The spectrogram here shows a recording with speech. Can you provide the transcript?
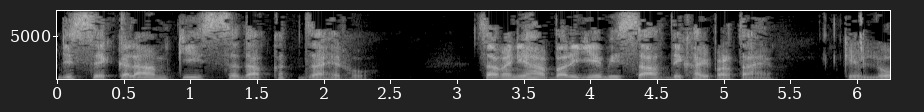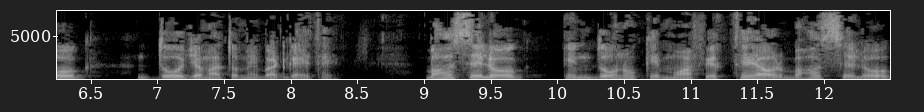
جس سے کلام کی صداقت ظاہر ہو۔ سامن یہاں پر یہ بھی صاف دکھائی پڑتا ہے کہ لوگ دو جماعتوں میں بٹ گئے تھے۔ بہت سے لوگ ان دونوں کے موافق تھے اور بہت سے لوگ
